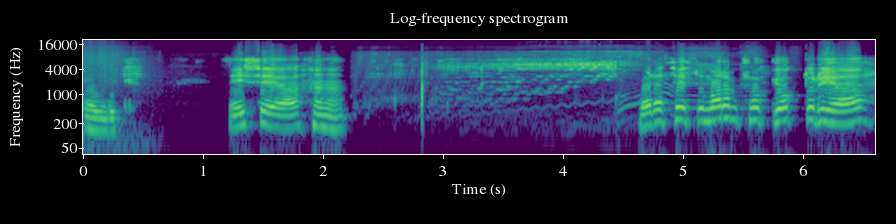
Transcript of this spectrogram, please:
Öldük. Neyse ya. Böyle ses umarım çok yoktur ya.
